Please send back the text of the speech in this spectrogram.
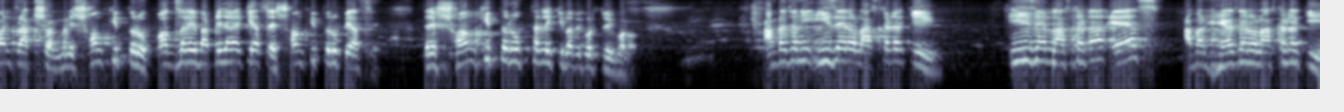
কন্ট্রাকশন মানে সংক্ষিপ্ত রূপ। অক্সালের বাপটি জায়গায় কি আছে? সংক্ষিপ্ত রূপে আছে। তাহলে সংক্ষিপ্ত রূপ থাকলে কীভাবে করতে হবে বলো? আমরা জানি ইজ এর লাস্ট লেটার কি? ইজ এর লাস্ট লেটার এস আবার হ্যাজ এর লাস্ট কি?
